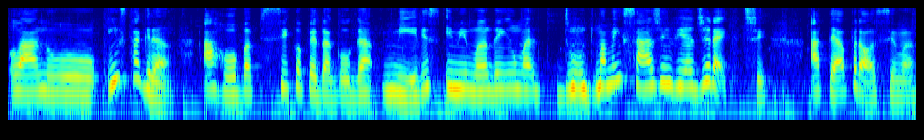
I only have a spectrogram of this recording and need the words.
lá no Instagram arroba psicopedagoga Mires e me mandem uma, uma mensagem via direct. Até a próxima!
